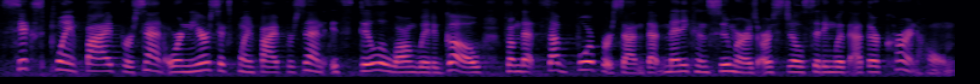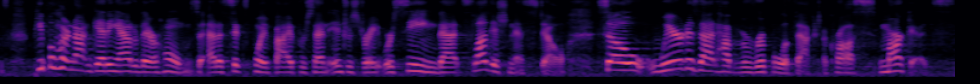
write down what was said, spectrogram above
6.5% or near 6.5% is still a long way to go from that sub 4% that many consumers are still sitting with at their current homes. People are not getting out of their homes at a 6.5% interest rate. We're seeing that sluggishness still. So where where does that have a ripple effect across markets?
